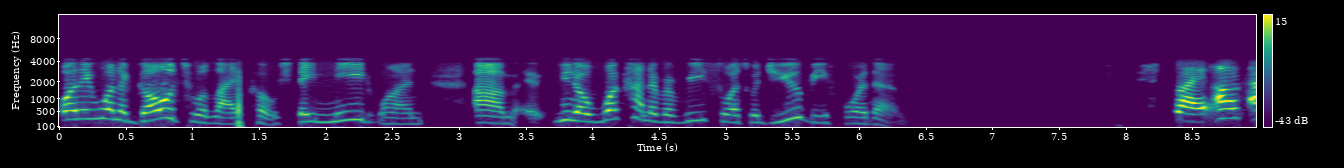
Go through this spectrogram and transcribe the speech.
or they want to go to a life coach. They need one. Um, you know what kind of a resource would you be for them? Right. I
